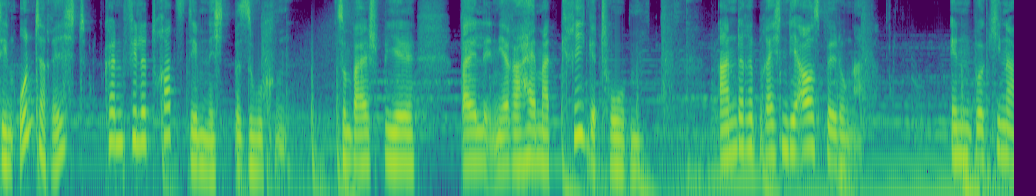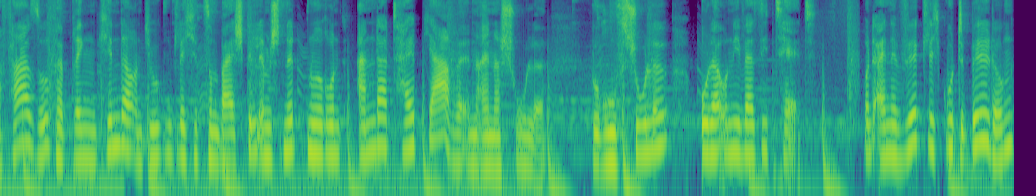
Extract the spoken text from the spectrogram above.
Den Unterricht können viele trotzdem nicht besuchen. Zum Beispiel, weil in ihrer Heimat Kriege toben. Andere brechen die Ausbildung ab. In Burkina Faso verbringen Kinder und Jugendliche zum Beispiel im Schnitt nur rund anderthalb Jahre in einer Schule, Berufsschule oder Universität. Und eine wirklich gute Bildung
